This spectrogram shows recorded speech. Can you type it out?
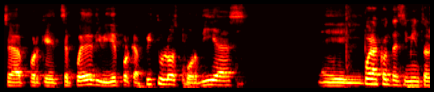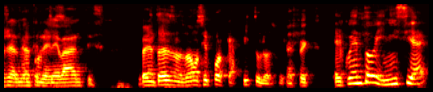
O sea, porque se puede dividir por capítulos, por días. Y- Por acontecimientos realmente relevantes. pero entonces nos vamos a ir por capítulos, güey. Perfecto. El cuento inicia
